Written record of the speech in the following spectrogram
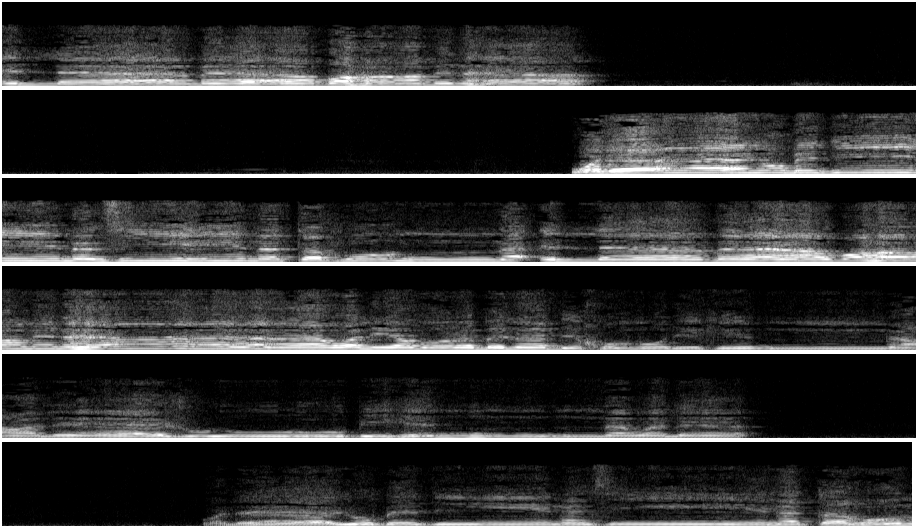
إلا ما ظهر منها. ولا يبدين زينتهن إلا ما ظهر منها وليضربن بخمرهن على جيوبهن ولا ولا يبدين زينتهن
